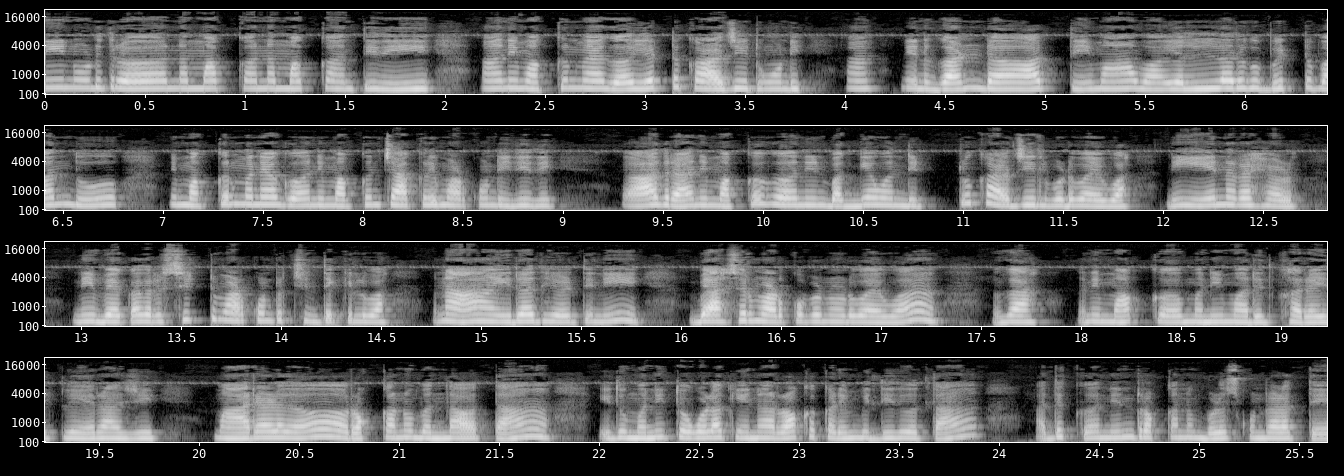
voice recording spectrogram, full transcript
ನೀ ನೋಡಿದ್ರೆ ನಮ್ಮ ಅಕ್ಕ ನಮ್ಮ ಅಕ್ಕ ಅಂತೀವಿ ನಿಮ್ಮ ಅಕ್ಕನ ಮ್ಯಾಗ ಎಷ್ಟು ಕಾಳಜಿ ಇಟ್ಕೊಂಡು. ನಿನ್ನ ಗಂಡ, ಅತ್ತಿ, ಮಾವ ಎಲ್ಲರಿಗೂ ಬಿಟ್ಟು ಬಂದು ನಿಮ್ಮ ಅಕ್ಕನ ಮನ್ಯಾಗ ನಿಮ್ಮ ಅಕ್ಕನ ಚಾಕ್ರಿ ಮಾಡ್ಕೊಂಡು ಇದ್ದಿದ್ದಿ ಆದ್ರೆ ನಿಮ್ಮ ಅಕ್ಕಗೆ ನಿನ್ನ ಬಗ್ಗೆ ಒಂದಿಟ್ಟು ಕಾಳಜಿ ಇಲ್ಲಿ ಬಿಡುವ ಇವ ನೀ ಏನಾರ ಹೇಳು. ನೀ ಬೇಕಾದ್ರೆ ಸಿಟ್ಟು ಮಾಡ್ಕೊಂಡ್ರೆ ಚಿಂತೆಕಿಲ್ವ ನಾ ಇರೋದು ಹೇಳ್ತೀನಿ. ಬ್ಯಾಸರ ಮಾಡ್ಕೊಬೇಡ ನೋಡುವ ಇವ ಈಗ ನಿಮ್ಮ ಅಕ್ಕ ಮನಿ ಮಾರಿದ ಖರೆ ಐತ್ಲೇ ರಾಜಿ. ಮಾರಾಳ ರೊಕ್ಕನೂ ಬಂದಾವತ್ತ. ಇದು ಮನಿ ತೊಗೊಳಕ್ಕೆ ಏನ ರೊಕ್ಕ ಕಡಿಮೆ ಬಿದ್ದಿದ್ವತ್ತ. ಅದಕ್ಕೆ ನಿನ್ನ ರೊಕ್ಕನ ಬಳಸ್ಕೊಂಡಾಳತ್ತೆ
